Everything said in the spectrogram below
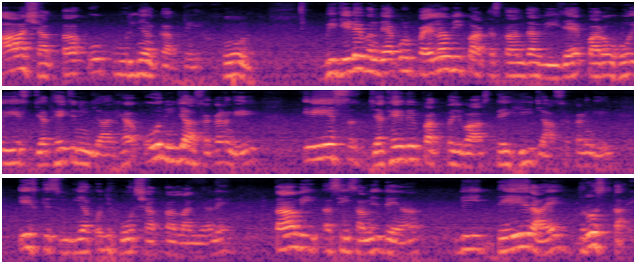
ਆਹ ਸ਼ਰਤਾਂ ਉਹ ਪੂਰੀਆਂ ਕਰਦੇ ਹੋਣ। ਵੀ ਜਿਹੜੇ ਬੰਦਿਆਂ ਕੋਲ ਪਹਿਲਾਂ ਵੀ ਪਾਕਿਸਤਾਨ ਦਾ ਵੀਜ਼ਾ ਹੈ, ਪਰ ਉਹ ਇਸ ਜਥੇ 'ਚ ਨਹੀਂ ਜਾ ਰਿਹਾ, ਉਹ ਨਹੀਂ ਜਾ ਸਕਣਗੇ। ਇਸ ਜਥੇ ਦੇ ਪਰਪਸ ਵਾਸਤੇ ਹੀ ਜਾ ਸਕਣਗੇ। ਇਸ ਕਿਸਮ ਦੀਆਂ ਕੁਝ ਹੋਰ ਸ਼ਰਤਾਂ ਲਾਈਆਂ ਨੇ। ਤਾਂ ਵੀ ਅਸੀਂ ਸਮਝਦੇ ਹਾਂ ਵੀ ਦੇਰ ਆਏ, ਦਰੁਸਤ ਆਏ।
